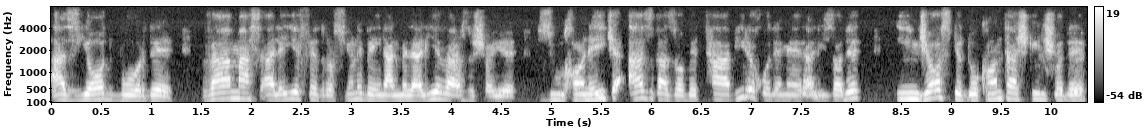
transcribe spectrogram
از یاد برده. و مسئله فدراسیون بین المللی ورزش های که از غذا به تعبیر خود مهر زاده اینجاست که دکان تشکیل شده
